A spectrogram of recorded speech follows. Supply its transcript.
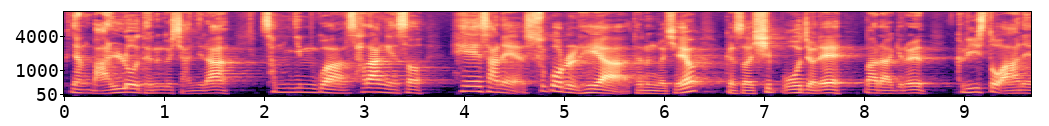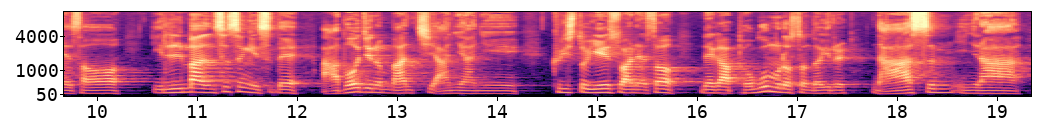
그냥 말로 되는 것이 아니라 섬김과 사랑에서 해산의 수고를 해야 되는 것이에요. 그래서 15절에 말하기를 그리스도 안에서 일만 스승이 있으되 아버지는 많지 아니하니 그리스도 예수 안에서 내가 복음으로써 너희를 낳았음이니라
